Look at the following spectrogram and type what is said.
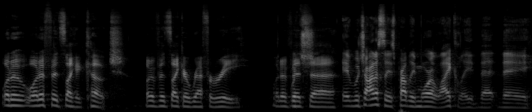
What if, what if it's like a coach? What if it's like a referee? What if it's uh it? Which honestly is probably more likely that they.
